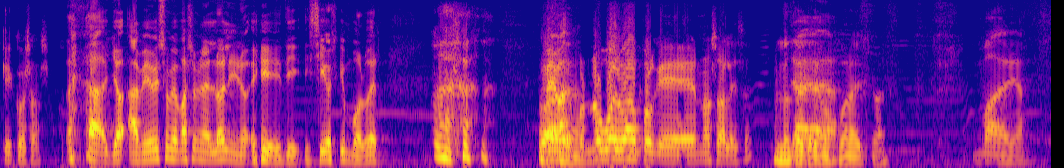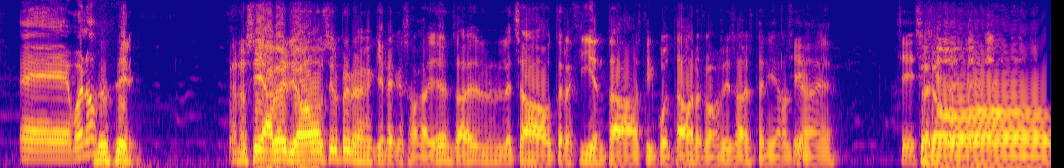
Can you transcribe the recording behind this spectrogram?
Qué cosas. Yo, a mí eso me pasó en el LOL y, no- y- y sigo sin volver. Bueno, pues no vuelvas porque no sales, ¿eh? No te Ya, ya, queremos ya. por ahí, chaval. Madre mía. Eh, bueno, sí. Pero sí, a ver, yo soy el primero que quiere que salga bien, ¿sabes? Le he echado 350 horas o algo así, ¿sabes? Tenía la última sí, sí, sí, Pero.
